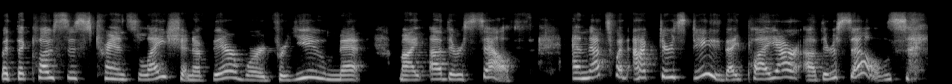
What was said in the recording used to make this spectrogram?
but the closest translation of their word for you meant my other self. And that's what actors do, they play our other selves.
